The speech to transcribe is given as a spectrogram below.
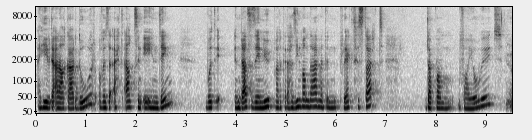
je dat aan elkaar door? Of is dat echt elk zijn eigen ding? Bijvoorbeeld, inderdaad, ze zijn nu, want ik heb dat gezien vandaag, met een project gestart. Dat kwam van jou uit. Ja.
